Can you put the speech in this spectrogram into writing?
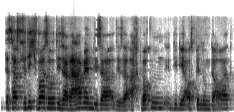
das heißt, für dich war so dieser Rahmen dieser, dieser acht Wochen, die die Ausbildung dauert,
